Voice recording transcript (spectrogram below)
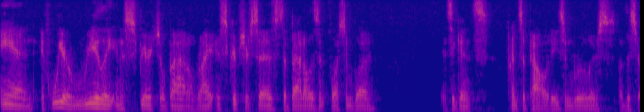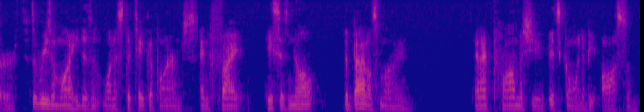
And if we are really in a spiritual battle, right, as scripture says, the battle isn't flesh and blood, it's against principalities and rulers of this earth. It's the reason why he doesn't want us to take up arms and fight. He says, No, the battle's mine. And I promise you, it's going to be awesome.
